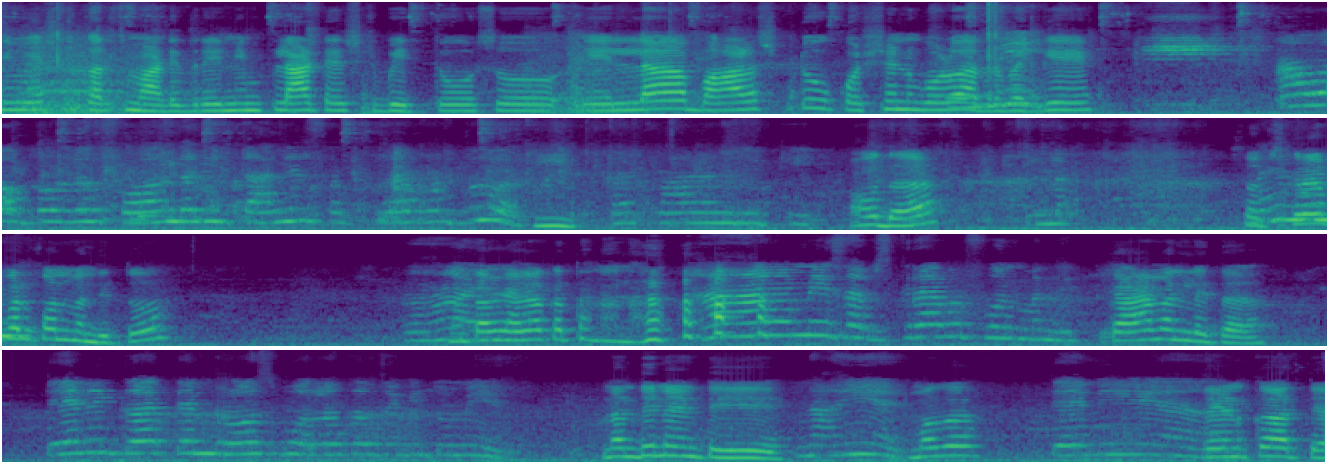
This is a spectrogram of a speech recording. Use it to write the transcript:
ನೀವು ಎಷ್ಟು ಖರ್ಚು ಮಾಡಿದ್ರಿ ನಿಮ್ಮ ಪ್ಲಾಟ್ ಎಷ್ಟು ಬಿತ್ತು? ಸೊ ಎಲ್ಲ ಭಾಳಷ್ಟು ಕ್ವಶನ್ಗಳು ಅದ್ರ ಬಗ್ಗೆ. ಹೌದಾ? ಸಬ್ಸ್ಕ್ರೈಬರ್ ಫೋನ್ ಬಂದಿತ್ತು ಮತ್ತೆ ಅವ್ ಹೇಳಕತ್ತಾನಲ್ಲ हा मम्मी सबस्क्रायबर फोन ಬಂದಿತ್ತು काय म्हणले तर त्याने का त्यांनी रोज बोलत होते की तुम्ही नंदिनी आंटी नाही मग त्यांनी ರೇಣುಕಾ ಅತ್ಯ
